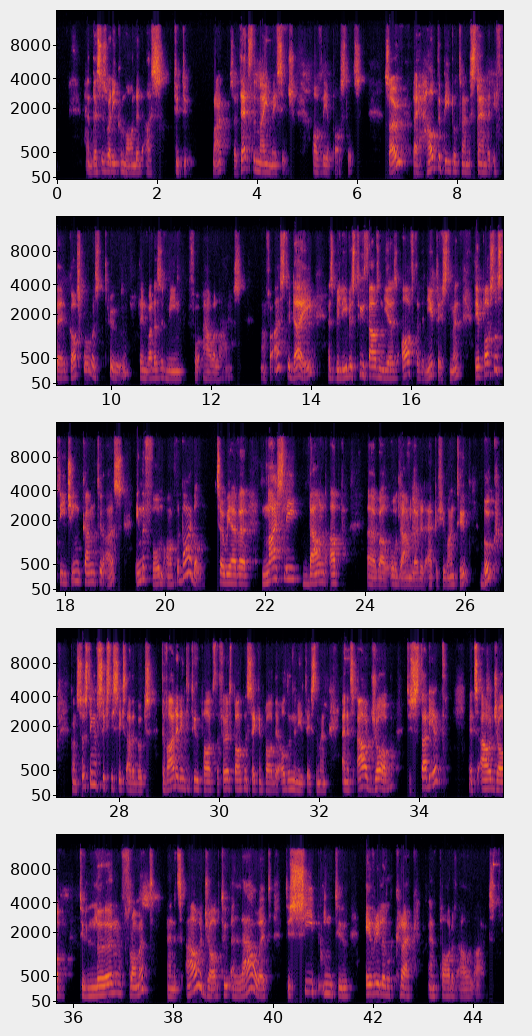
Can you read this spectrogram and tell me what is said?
And this is what he commanded us to do. Right? So that's the main message of the apostles. So they help the people to understand that if the gospel was true, then what does it mean for our lives? For us today, as believers 2,000 years after the New Testament, the apostles' teaching come to us in the form of the Bible. So we have a nicely bound up, uh, well, or downloaded app if you want to, book consisting of 66 other books divided into two parts the first part and the second part, the Old and the New Testament. And it's our job to study it, it's our job to learn from it, and it's our job to allow it to seep into every little crack and part of our lives.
